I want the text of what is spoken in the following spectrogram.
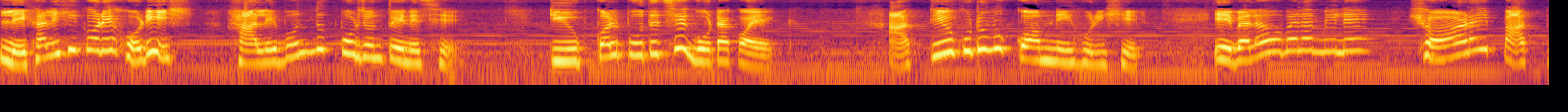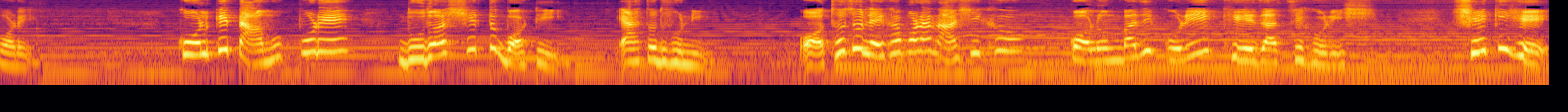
লেখালেখি করে হরিশ হালে বন্দুক পর্যন্ত এনেছে। টিউবকল পুঁতেছে গোটা কয়েক। আত্মীয় কুটুম্ব কম নেই হরিশের। এবেলা ওবেলা মিলে সরাই পাত পড়ে। কলকে তামুক পড়ে দুদর্শের তো বটেই, এত ধনী। অথচ লেখাপড়া না শিখেও কলমবাজি করেই খেয়ে যাচ্ছে হরিশ। সে কি হে?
